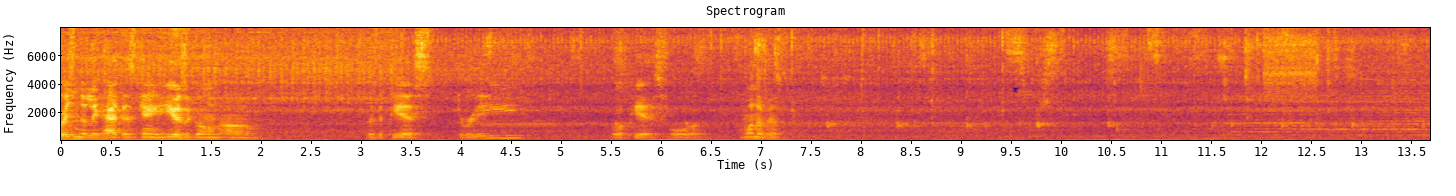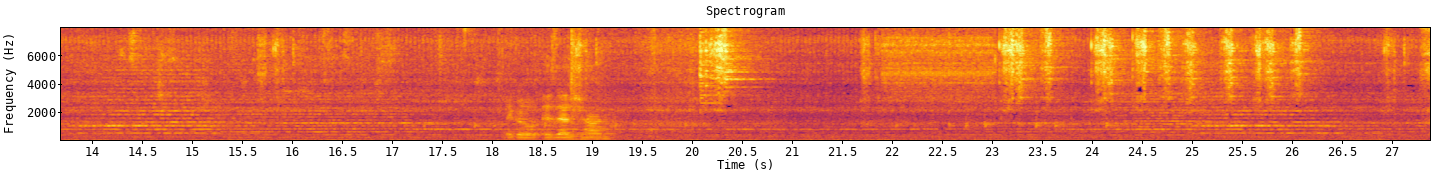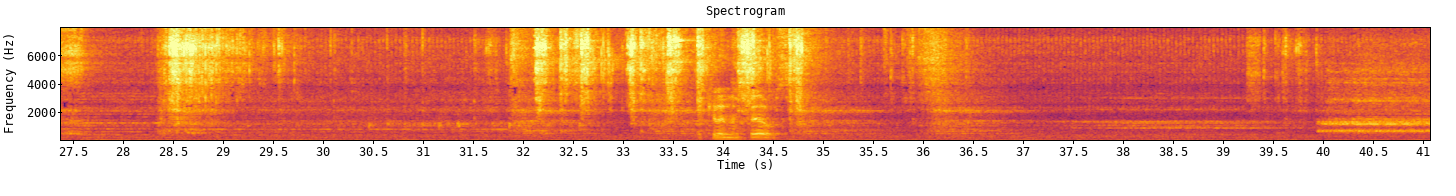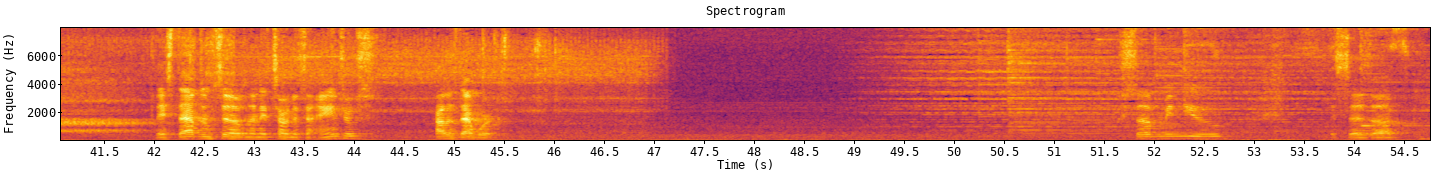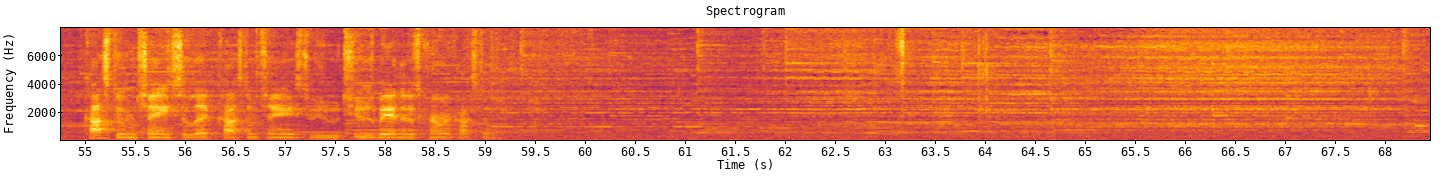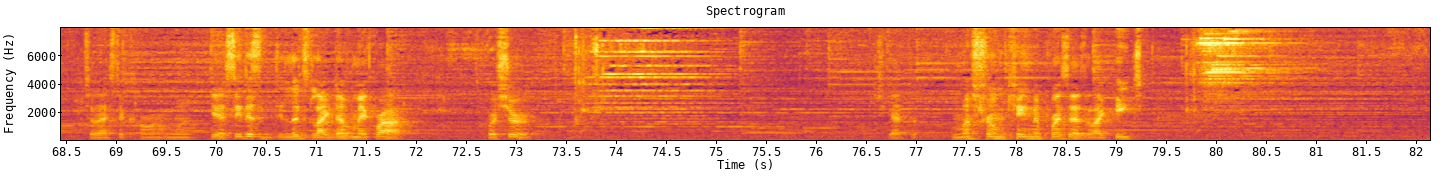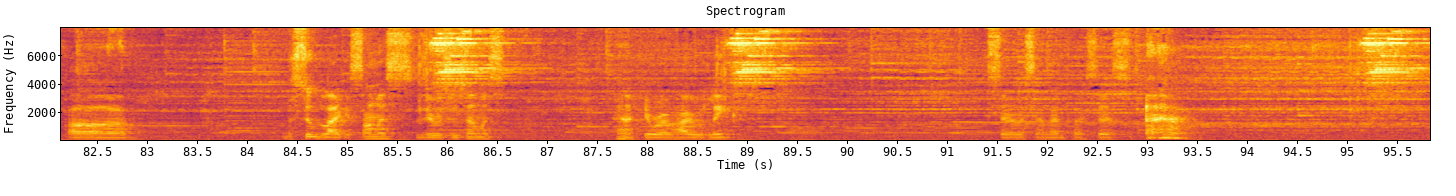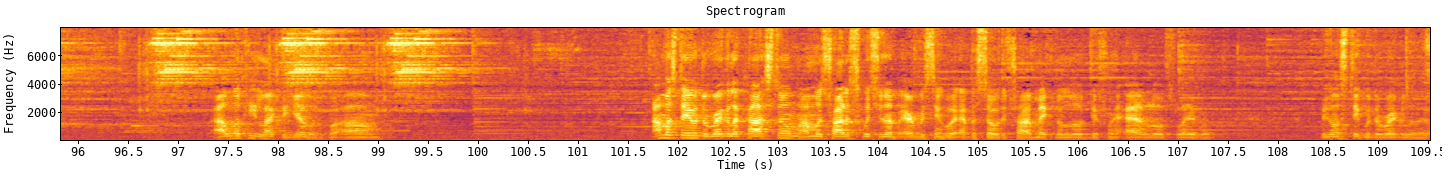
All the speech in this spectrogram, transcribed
originally had this game years ago on um was it PS3 or PS4? One of them. They go, is that Jeanne? Themselves. They stab themselves and they turn into angels? How does that work? Sub menu. It says uh, costume change. Select costume change to choose Bayonetta's current costume. That's the current one. Yeah, see this it looks like Devil May Cry. For sure. She got the Mushroom Kingdom Princess like Peach. Uh the suit like Samus, Zero Suit Samus. Hero of Hyrule Link. Sarah Silent Princess. I look he like the yellows, but um, I'm gonna stay with the regular costume. I'm gonna try to switch it up every single episode to try to make it a little different, add a little flavor. We're gonna stick with the regular,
